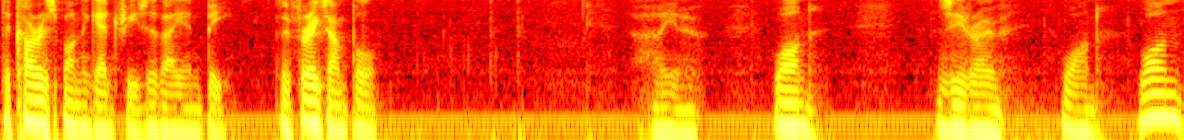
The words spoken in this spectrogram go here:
the corresponding entries of A and B. So for example, uh, you know, 1, 0, 1, 1,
